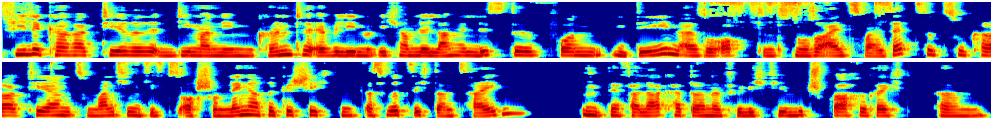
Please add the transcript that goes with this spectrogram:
viele Charaktere, die man nehmen könnte. Evelyn und ich haben eine lange Liste von Ideen. Also oft sind es nur so ein, zwei Sätze zu Charakteren. Zu manchen gibt es auch schon längere Geschichten. Das wird sich dann zeigen. Und der Verlag hat da natürlich viel Mitspracherecht, ähm,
